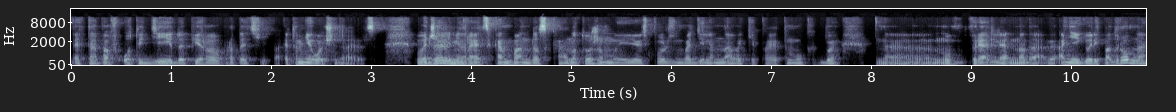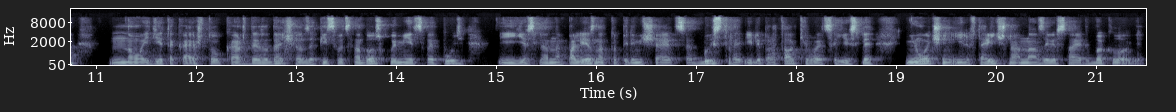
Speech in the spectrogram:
этапов от идеи до первого прототипа. Это мне очень нравится. В Agile мне нравится канбан-доска, но тоже мы ее используем в отдельном навыке, поэтому как бы э, ну, вряд ли надо о ней говорить подробно, но идея такая, что каждая задача записывается на доску, имеет свой путь, и если она полезна, то перемещается быстро или проталкивается, если не очень или вторично, она зависает в бэклоге.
